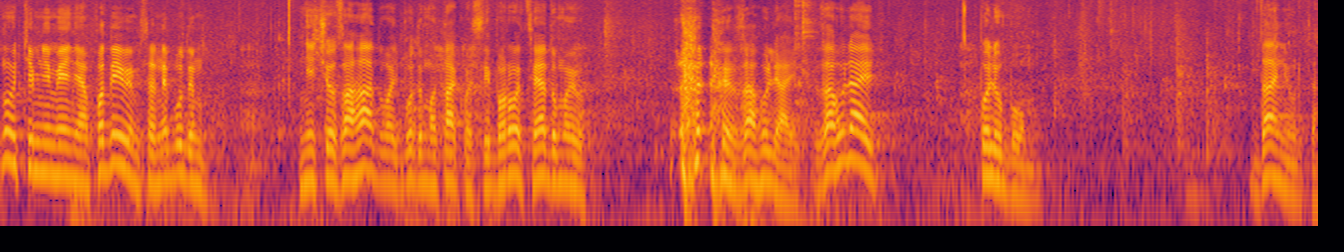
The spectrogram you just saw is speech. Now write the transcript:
Ну, тим не менше, подивимося, не будемо нічого загадувати, будемо так ось і боротися. Я думаю, загуляють. Загуляють по-любому. Да, Нюрка?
